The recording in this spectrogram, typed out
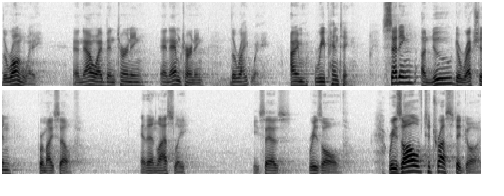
the wrong way, and now I've been turning and am turning the right way. I'm repenting, setting a new direction for myself. And then lastly, he says, resolve. Resolve to trust in God.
